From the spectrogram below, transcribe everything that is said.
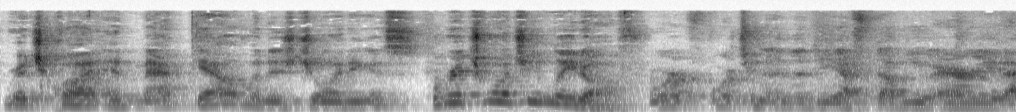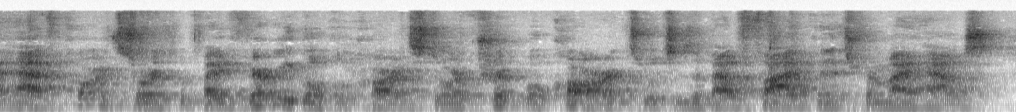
Rich Klein and Matt Galvin is joining us. Rich, why don't you lead off? We're fortunate in the DFW area to have card stores, but by very local card store, Triple Cards, which is about five minutes from my house.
